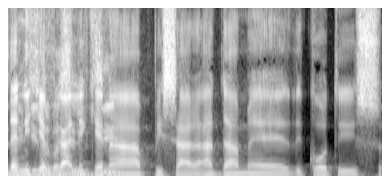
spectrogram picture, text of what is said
δεν είχε βγάλει και ένα P40 με δικό της.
